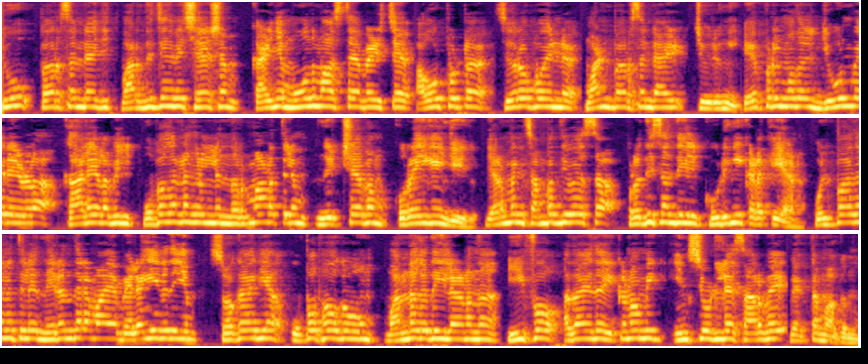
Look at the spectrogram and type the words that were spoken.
ടു പെർസെന്റേജ് വർദ്ധിച്ചതിന് ശേഷം കഴിഞ്ഞ മൂന്ന് മാസത്തെ അപേക്ഷിച്ച് ഔട്ട്പുട്ട് സീറോ പോയിന്റ് വൺ പെർസെന്റായി ചുരുങ്ങി. ഏപ്രിൽ മുതൽ ജൂൺ വരെയുള്ള കാലയളവിൽ ഉപകരണങ്ങളിലും നിർമ്മാണത്തിലും നിക്ഷേപം കുറയുകയും ചെയ്തു. ജർമ്മൻ സമ്പദ് വ്യവസ്ഥ പ്രതിസന്ധിയിൽ കുടുങ്ങിക്കിടക്കുകയാണ്. ഉൽപാദനത്തിലെ നിരന്തരമായ ബലഹീനതയും സ്വകാര്യ ഉപഭോഗവും മന്ദഗതിയിലാണെന്ന് ഇഫോ അതായത് ഇക്കണോമിക് ഇൻസ്റ്റിറ്റ്യൂട്ടിലെ സർവേ വ്യക്തമാക്കുന്നു.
